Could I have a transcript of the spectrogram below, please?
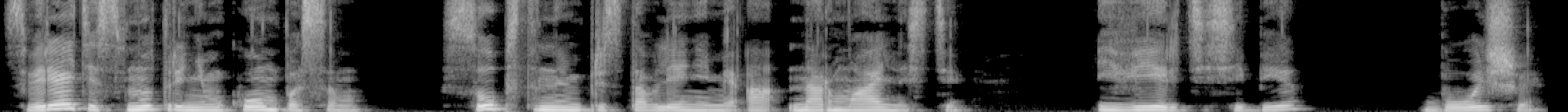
Сверяйтесь с внутренним компасом, собственными представлениями о нормальности и верьте себе больше,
